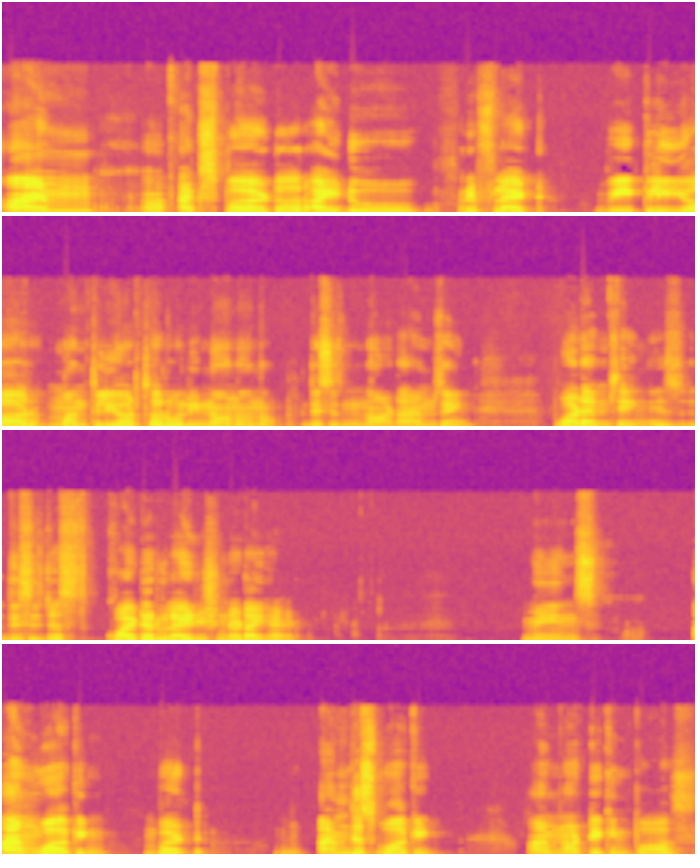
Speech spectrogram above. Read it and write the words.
i'm uh, expert or i do reflect weekly or monthly or thoroughly. No no no. This is not i'm saying what i'm saying is this is just quite a realization that i had. Means i'm working but i'm just working. I'm not taking pause.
